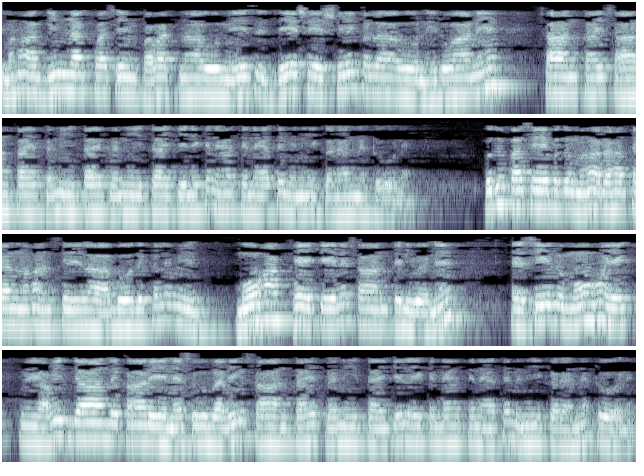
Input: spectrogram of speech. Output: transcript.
මහා ගින්නක් වශයෙන් පවත්නා වූ මේ දේශේ ශේකලා වූ නිර්වාණය ශාන්තයි ශාන්තයි ප්‍රණීතයි ප්‍රණීතයි කියන එක නැවත නැවත මෙනෙහි කරන්නට ඕනේ. බුදුපසේ බුදුමහරහතන් වහන්සේලා ආબોධ කළ මේ මෝහක්ඛය කියන ශාන්ත නිවන සියලු මෝහයේ මේ අවිද්‍යාන්ධකාරයේ නැසූ බැවින් ශාන්තයි ප්‍රණීතයි කියලා ඒක නැවත නැවත මෙනෙහි කරන්නට ඕනේ.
